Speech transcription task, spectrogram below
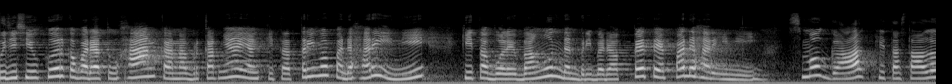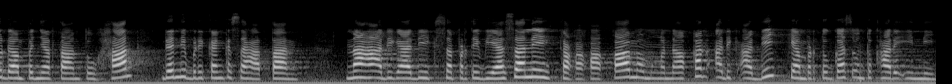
Puji syukur kepada Tuhan karena berkatnya yang kita terima pada hari ini, kita boleh bangun dan beribadah PT pada hari ini. Semoga kita selalu dalam penyertaan Tuhan dan diberikan kesehatan. Nah adik-adik, seperti biasa nih, kakak-kakak mau mengenalkan adik-adik yang bertugas untuk hari ini.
